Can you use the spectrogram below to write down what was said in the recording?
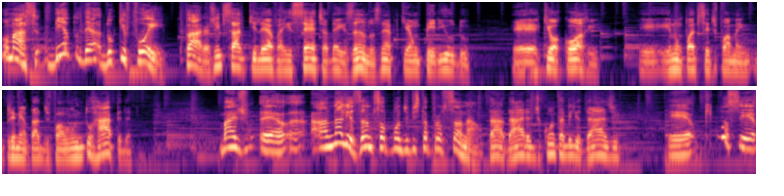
Ô Márcio, dentro de, do que foi, claro, a gente sabe que leva aí 7 a 10 anos, né? Porque é um período é, que ocorre e, e, não pode ser de forma implementado de forma muito rápida. Mas é, analisando do seu ponto de vista profissional, tá? Da área de contabilidade, é, o que, que você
